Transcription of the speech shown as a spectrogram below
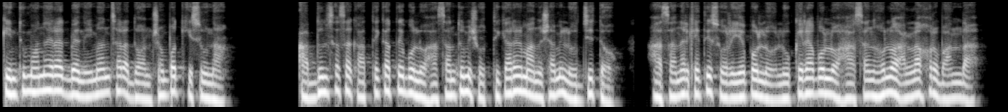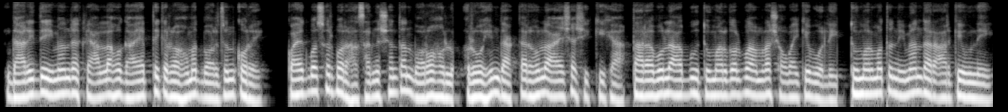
কিন্তু মনে রাখবেন, ইমান ছাড়া ধন সম্পদ কিছু না। আব্দুল চাচা কাঁদতে কাঁদতে বলল, হাসান, তুমি সত্যিকারের মানুষ, আমি লজ্জিত। হাসানের খ্যাতি ছড়িয়ে পড়ল। লোকেরা বলল, হাসান হলো আল্লাহর বান্দা। দারিদ্রে ইমান রাখলে আল্লাহ গায়েব থেকে রহমত বর্জন করে। কয়েক বছর পর হাসানের সন্তান বড় হলো। রহিম ডাক্তার হলো আয়েশা শিক্ষিকা। তারা বলে আব্বু, তোমার গল্প আমরা সবাইকে বলি। তোমার মতো ইমানদার আর কেউ নেই।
